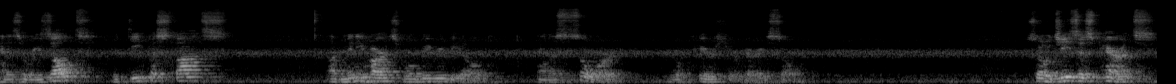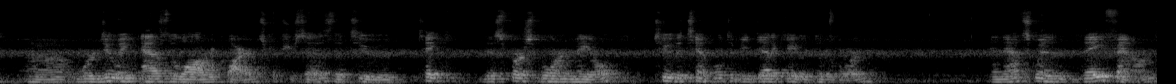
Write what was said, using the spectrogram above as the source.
And as a result, the deepest thoughts of many hearts will be revealed, and a sword will pierce your very soul. So Jesus' parents uh, were doing as the law required, Scripture says, that to take this firstborn male to the temple to be dedicated to the Lord. And that's when they found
